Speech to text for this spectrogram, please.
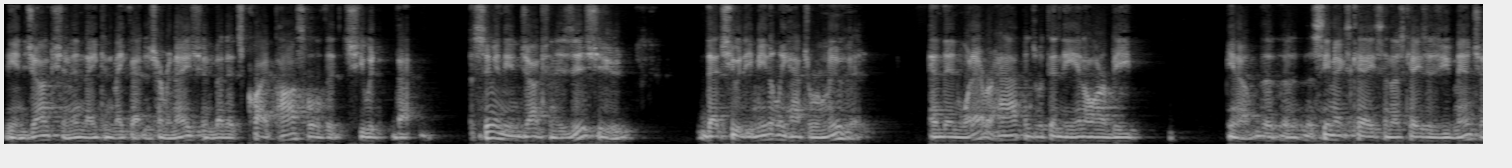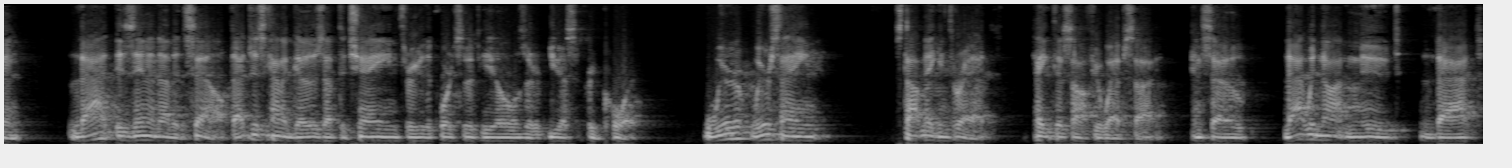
the injunction and they can make that determination. But it's quite possible that she would that assuming the injunction is issued, that she would immediately have to remove it. And then whatever happens within the NLRB, you know, the, the, the CMEX case and those cases you mentioned, that is in and of itself. That just kind of goes up the chain through the courts of appeals or U.S. Supreme Court. We're we're saying stop making threats. Take this off your website. And so that would not moot that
